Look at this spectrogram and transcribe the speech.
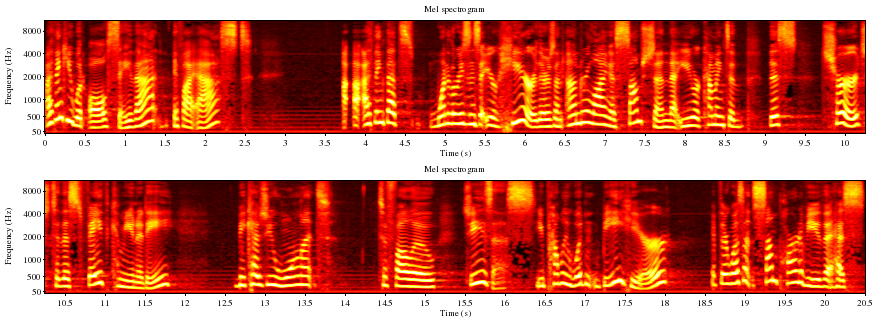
I think you would all say that if I asked. I think that's one of the reasons that you're here. There's an underlying assumption that you are coming to this church, to this faith community, because you want to follow Jesus. You probably wouldn't be here if there wasn't some part of you that has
